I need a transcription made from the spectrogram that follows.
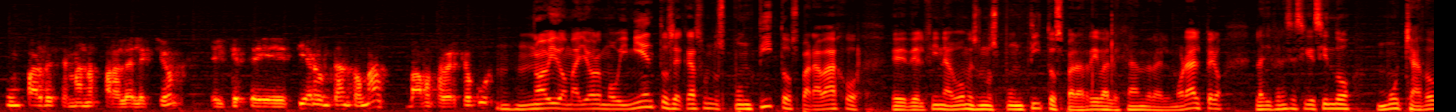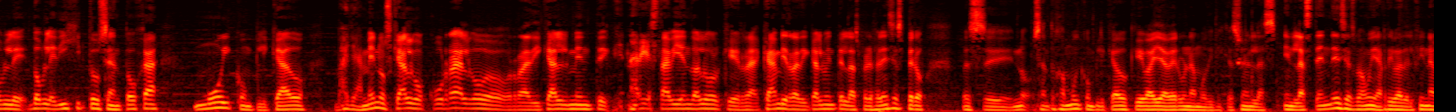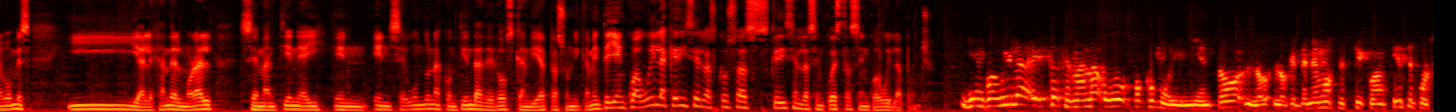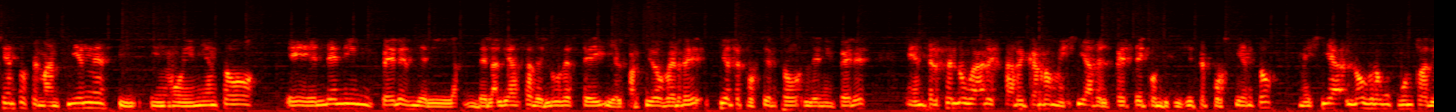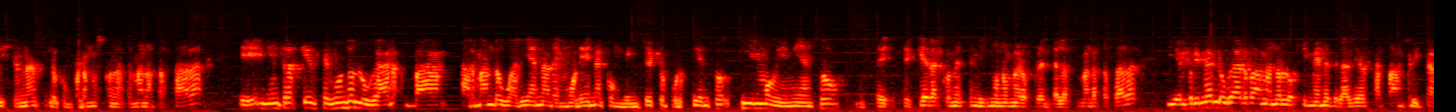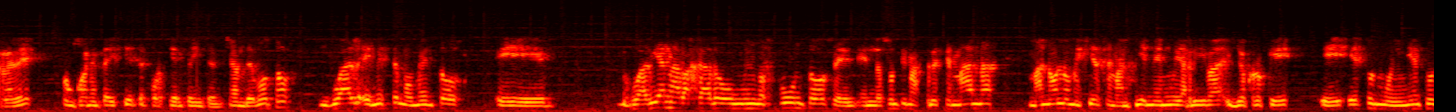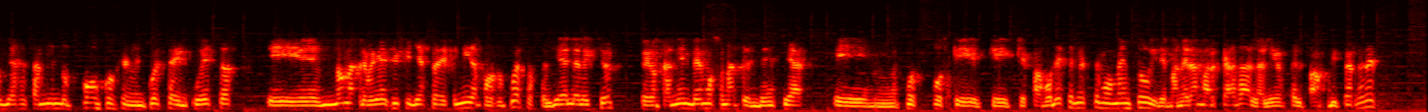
un par de semanas para la elección el que se cierre un tanto más, vamos a ver qué ocurre. No ha habido mayor movimiento, si acaso unos puntitos para abajo eh, Delfina Gómez, unos puntitos para arriba Alejandra El Moral, pero la diferencia sigue siendo mucha, doble, doble dígito, se antoja muy complicado vaya, menos que algo ocurra, algo radicalmente, que nadie está viendo algo que cambie radicalmente las preferencias, pero pues eh, no, se antoja muy complicado que vaya a haber una modificación en las, en las tendencias, va muy arriba Delfina Gómez y Alejandra del Moral se mantiene ahí en, en segundo, una contienda de dos candidatas únicamente. Y en Coahuila, ¿qué dicen las cosas, qué dicen las encuestas en Coahuila, Poncho? Y en Coahuila esta semana hubo poco movimiento, lo, que tenemos es que con 7% se mantiene sin movimiento eh, Lenin Pérez de la Alianza del UDC y el Partido Verde, 7% Lenin Pérez. En tercer lugar está Ricardo Mejía del PT con 17%. Mejía logra un punto adicional si lo comparamos con la semana pasada. Eh, mientras que en segundo lugar va Armando Guadiana de Morena con 28% sin movimiento, se, queda con ese mismo número frente a la semana pasada. Y en primer lugar va Manolo Jiménez de la Alianza PAMPRI PRD con 47% de intención de voto. Igual en este momento eh, Guadiana ha bajado unos puntos en, en las últimas tres semanas, Manolo Mejía se mantiene muy arriba y yo creo que eh, estos movimientos ya se están viendo pocos en la encuesta de encuestas. Eh, no me atrevería a decir que ya está definida, por supuesto, hasta el día de la elección, pero también vemos una tendencia eh, pues, pues que, que, favorece en este momento y de manera marcada a la alianza del PAN y PRD.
